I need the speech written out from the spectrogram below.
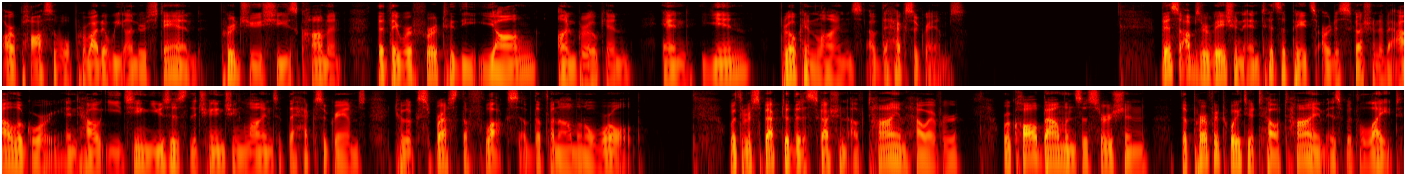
are possible provided we understand, per Shi's comment, that they refer to the yang, unbroken, and yin, broken lines of the hexagrams. This observation anticipates our discussion of allegory and how I Ching uses the changing lines of the hexagrams to express the flux of the phenomenal world. With respect to the discussion of time, however, recall Baumann's assertion the perfect way to tell time is with light,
